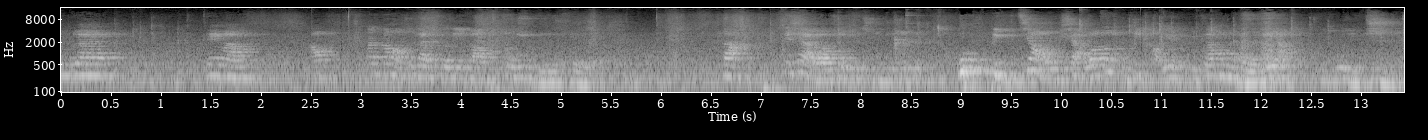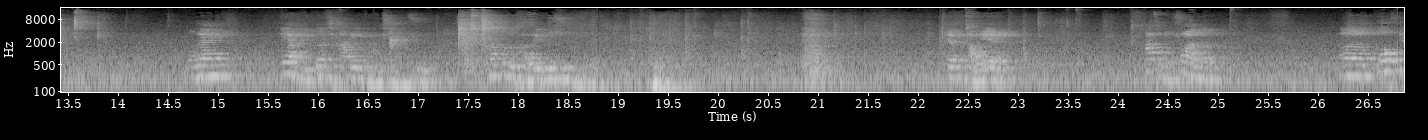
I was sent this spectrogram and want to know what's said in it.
对不对？可以吗？好，那刚好是在这个地方，这个数值是对的。那接下来我要做一件事情，就是我比较一下，我要做统计考验，比较后面的量一不一致。OK，量比个差异哪显著？那这个考验就是你的，先考验，它怎么算呢？呃，高分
